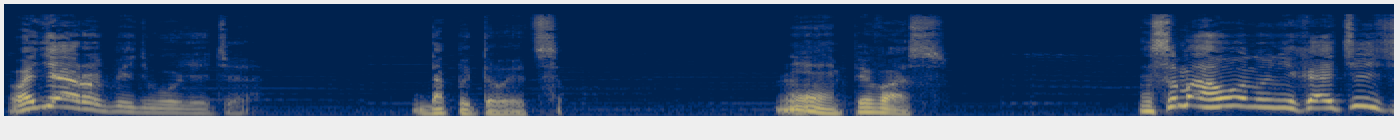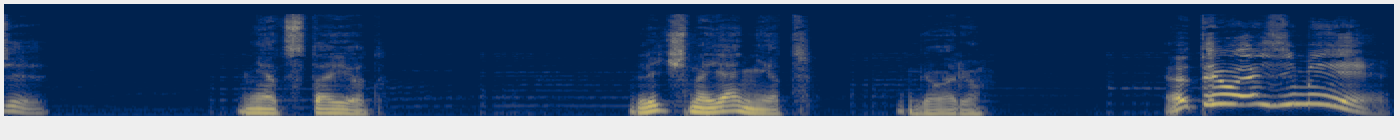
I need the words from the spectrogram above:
«Водяру пить будете?» — допытывается. «Не, пивас». «Самогону не хотите?» Не отстает. «Лично я нет», — говорю. «А ты возьми!»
